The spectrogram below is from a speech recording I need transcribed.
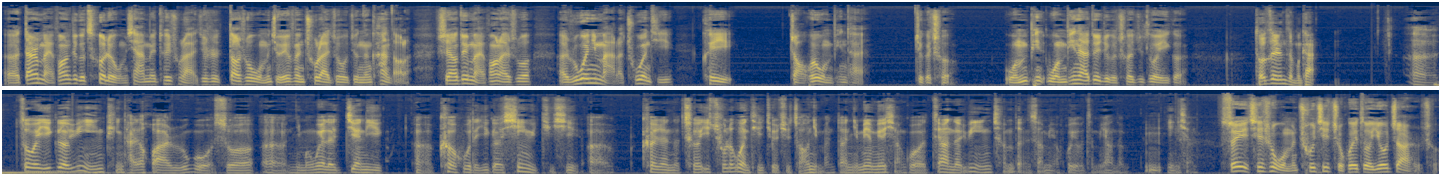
呃，当然买方这个策略我们现在还没推出来，就是到时候我们九月份出来之后就能看到了。实际上对买方来说，呃，如果你买了出问题，可以找回我们平台这个车，我们平我们平台对这个车去做一个投资人怎么看？呃，作为一个运营平台的话，如果说呃你们为了建立呃客户的一个信誉体系，呃客人的车一出了问题就去找你们，但你们有没有想过这样的运营成本上面会有怎么样的嗯。影响？所以其实我们初期只会做优质二手车，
